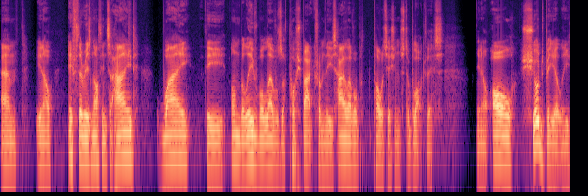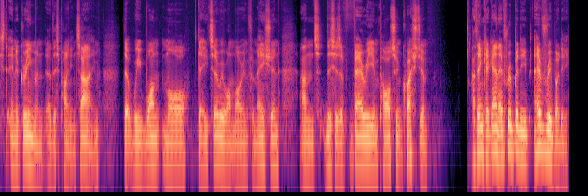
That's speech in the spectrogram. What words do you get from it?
Um, you know, if there is nothing to hide, why the unbelievable levels of pushback from these high level politicians to block this? You know, all should be at least in agreement at this point in time that we want more data, we want more information, and this is a very important question. I think again, everybody, everybody,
